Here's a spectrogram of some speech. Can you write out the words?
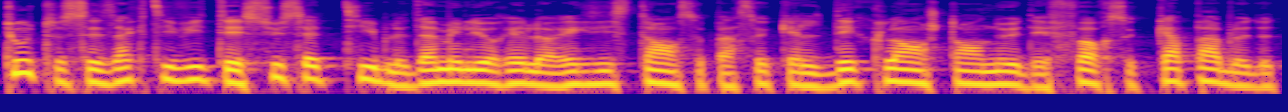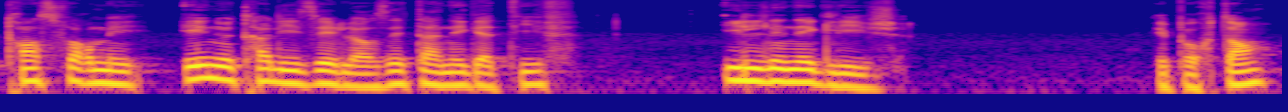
toutes ces activités susceptibles d'améliorer leur existence parce qu'elles déclenchent en eux des forces capables de transformer et neutraliser leurs états négatifs, ils les négligent. Et pourtant,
